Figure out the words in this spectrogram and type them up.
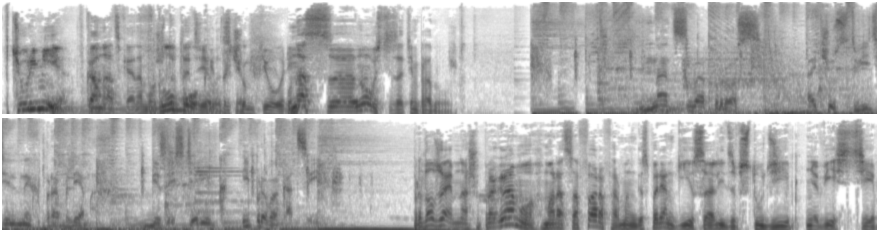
в тюрьме в канадской она может Глубокой, это делать. причем теории. У нас э, новости, затем продолжим. Нацвопрос. О чувствительных проблемах. Без истерик и провокаций. Продолжаем нашу программу. Марат Сафаров, Армен Гаспарян, Гия Саалидзе в студии Вести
